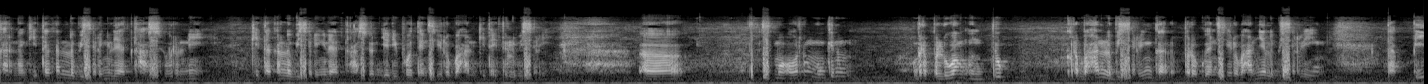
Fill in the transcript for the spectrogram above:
karena kita kan lebih sering lihat kasur nih kita kan lebih sering lihat kasur jadi potensi rebahan kita itu lebih sering uh, semua orang mungkin berpeluang untuk rebahan lebih sering frekuensi rebahannya lebih sering. Tapi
